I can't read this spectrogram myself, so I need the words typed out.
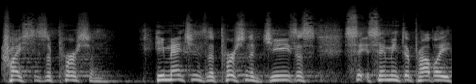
Christ is a person. He mentions the person of Jesus, seeming to probably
